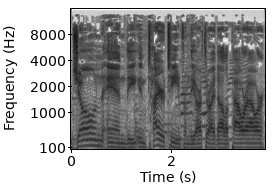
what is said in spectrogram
Joan and the entire team from the Arthur Aidala Power Hour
